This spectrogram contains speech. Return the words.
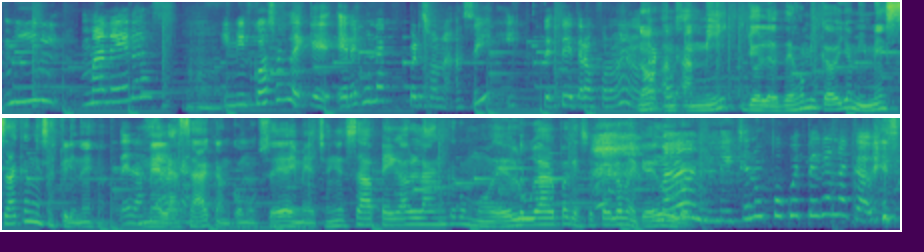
mil maneras Ajá. y mil cosas de que eres una persona así y te, te transformas en No, otra a, cosa. a mí, yo les dejo mi cabello, a mí me sacan esas clinejas. La me la sacan. sacan como sea y me echan esa pega blanca como de lugar para que ese pelo me quede duro. Man, le echan un poco de pega en la cabeza.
